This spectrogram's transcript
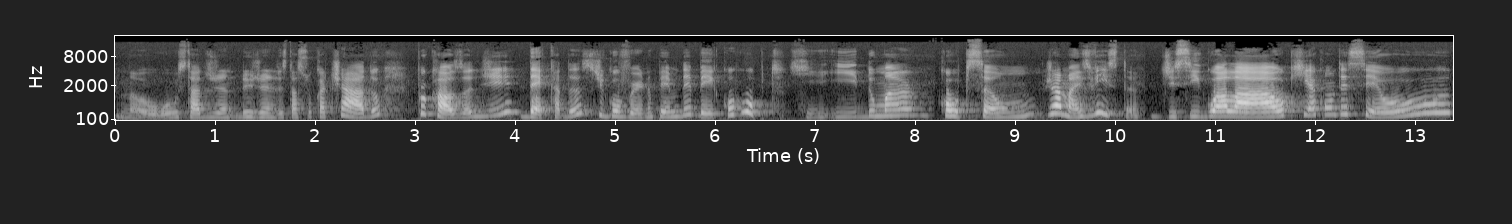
No- O estado de Rio de Janeiro está sucateado por causa de décadas de governo PMDB corrupto e de uma corrupção jamais vista, de se igualar ao que aconteceu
